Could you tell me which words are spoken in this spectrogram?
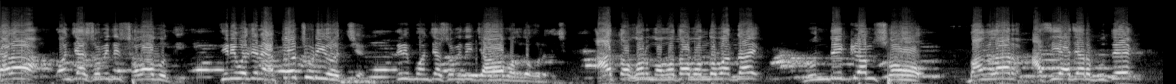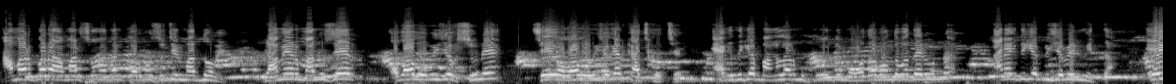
যারা পঞ্চায়েত সমিতির সভাপতি, তিনি বলছেন, এত চুরি হচ্ছে। তিনি পঞ্চায়েত সমিতি যাওয়া বন্ধ করে দিচ্ছেন আর তখন মমতা বন্দ্যোপাধ্যায়, নন্দীগ্রাম সহ বাংলার আশি হাজার বুথে আমার পাড়া আমার সমাধান কর্মসূচির মাধ্যমে গ্রামের মানুষের অভাব অভিযোগ শুনে সেই অভাব অভিযোগের কাজ করছে। একদিকে বাংলার মুখ্যমন্ত্রী মমতা বন্দ্যোপাধ্যায়ের উন্নয়ন আর একদিকে বিজেপির মিথ্যা। এই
